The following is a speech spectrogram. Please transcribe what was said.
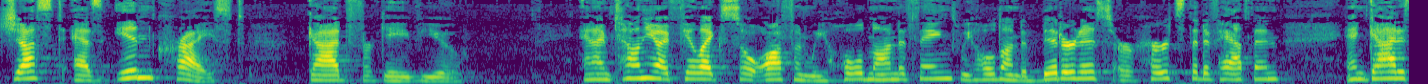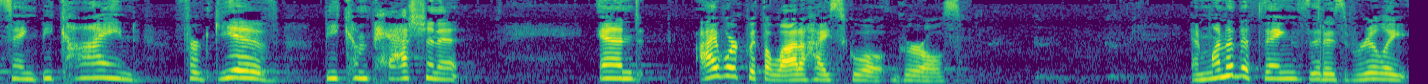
just as in Christ God forgave you." And I'm telling you, I feel like so often we hold on to things, we hold on to bitterness or hurts that have happened. And God is saying, be kind, forgive, be compassionate. And I work with a lot of high school girls. And one of the things that has really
